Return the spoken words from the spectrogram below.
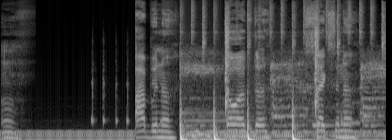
Mm. I've been a throw up the sex in a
